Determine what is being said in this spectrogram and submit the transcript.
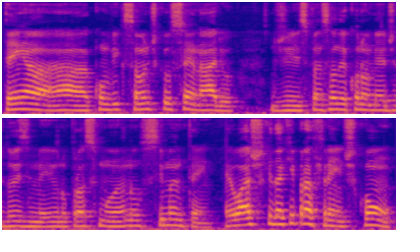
tenha a convicção de que o cenário de expansão da economia de 2,5 no próximo ano se mantém. Eu acho que daqui para frente, com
